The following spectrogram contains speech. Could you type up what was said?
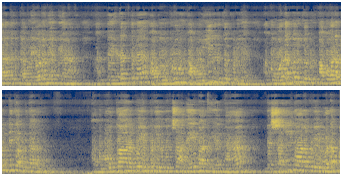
கலந்துகிட்டு அவங்க எவ்வளவு நேர்மையானவங்க. அந்த இடத்துல அவங்க ரூ அவங்க உயிர் இருக்கக்கூடிய அவங்க உடம்பு இருக்க அவங்க உடம்பு இன்னைக்கு அப்படிதான் இருக்கும். அவங்க மௌத்தானப்போ எப்படி இருந்துச்சோ அதே மாதிரி ஏன்னா இந்த ஷஹீதானவுடைய உடம்ப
